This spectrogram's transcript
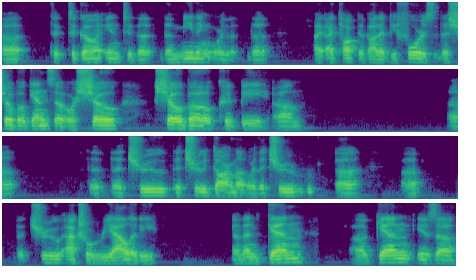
uh, to, to go into the, the meaning or the, the I, I talked about it before, is the Shobo Genzo or Sho, Shobo could be um, uh, the, the true the true dharma or the true uh, uh, the true actual reality. And then gen uh, gen is a,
